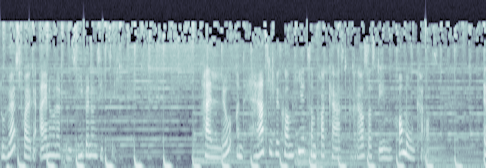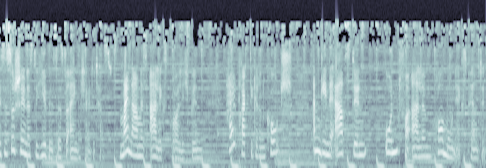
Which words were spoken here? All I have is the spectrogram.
Du hörst Folge 177. Hallo und herzlich willkommen hier zum Podcast Raus aus dem Hormonchaos. Es ist so schön, dass du hier bist, dass du eingeschaltet hast. Mein Name ist Alex Broll. Ich bin Heilpraktikerin, Coach, angehende Ärztin und vor allem Hormonexpertin.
